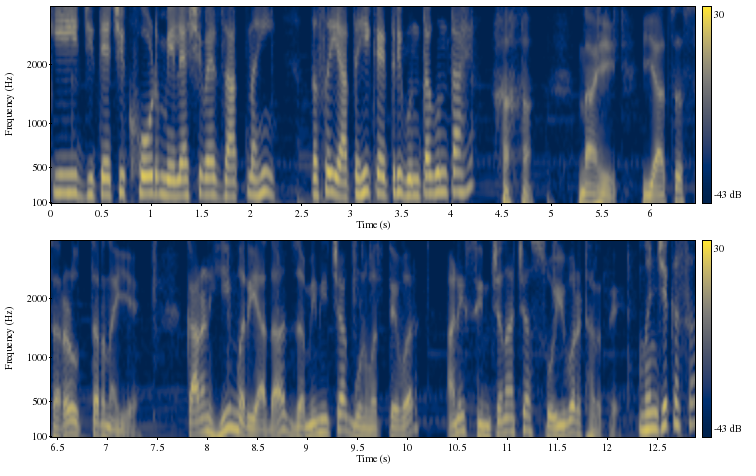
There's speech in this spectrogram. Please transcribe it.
की जित्याची खोड मेल्याशिवाय जात नाही तसं यातही काहीतरी गुंतागुंत आहे? नाही याचं सरळ उत्तर नाहीये. कारण ही मर्यादा जमिनीच्या गुणवत्तेवर आणि सिंचनाच्या सोयीवर ठरते. म्हणजे कसं?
